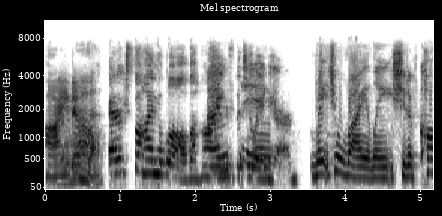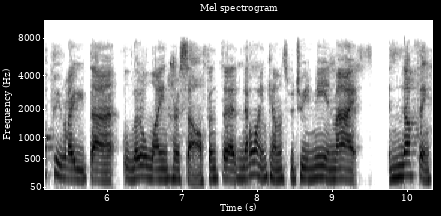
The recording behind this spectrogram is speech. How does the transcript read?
I know. Listen, Eric's behind the wall, behind I'm the two-way saying- mirror. Rachel Reilly should have copyrighted that little line herself and said, "No one comes between me and my nothing.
